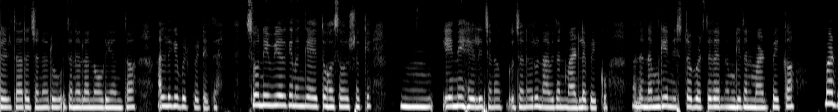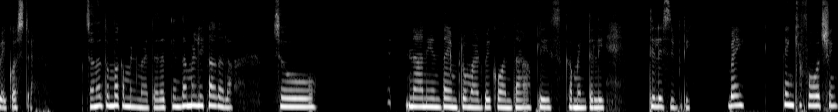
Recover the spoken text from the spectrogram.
ಹೇಳ್ತಾರೆ ಜನರು, ಇದನ್ನೆಲ್ಲ ನೋಡಿ ಅಂತ ಅಲ್ಲಿಗೆ ಬಿಟ್ಬಿಟ್ಟಿದೆ ಸೊ ನ್ಯೂ ಇಯರ್ಗೆ ನನಗೆ ಆಯಿತು ಹೊಸ ವರ್ಷಕ್ಕೆ. ಏನೇ ಹೇಳಿ ಜನ, ಜನರು ನಾವು ಇದನ್ನು ಮಾಡಲೇಬೇಕು. ಅಂದರೆ ನಮಗೇನು ಇಷ್ಟ ಬರ್ತದೆ, ನಮ್ಗೆ ಇದನ್ನು ಮಾಡಬೇಕಾ? ಮಾಡಬೇಕು ಅಷ್ಟೇ. ಜನ ತುಂಬ ಕಮೆಂಟ್ ಮಾಡ್ತಾರೆ. ಅದಕ್ಕಿಂತ ಮಾಡಲಿಕ್ಕಾಗಲ್ಲ ಸೊ ನಾನು ಎಂತ ಇಂಪ್ರೂವ್ ಮಾಡಬೇಕು ಅಂತ ಪ್ಲೀಸ್ ಕಮೆಂಟಲ್ಲಿ ತಿಳಿಸಿಬಿಡಿ bye thank you for watching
